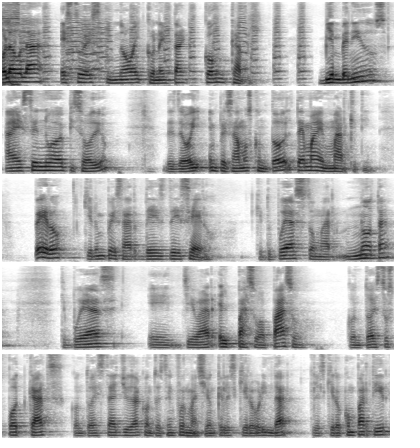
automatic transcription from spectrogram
Hola, hola, esto es Innova y Conecta con Capi. Bienvenidos a este nuevo episodio. Desde hoy empezamos con todo el tema de marketing, pero quiero empezar desde cero, que tú puedas tomar nota, que puedas eh, llevar el paso a paso con todos estos podcasts, con toda esta ayuda, con toda esta información que les quiero brindar, que les quiero compartir,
